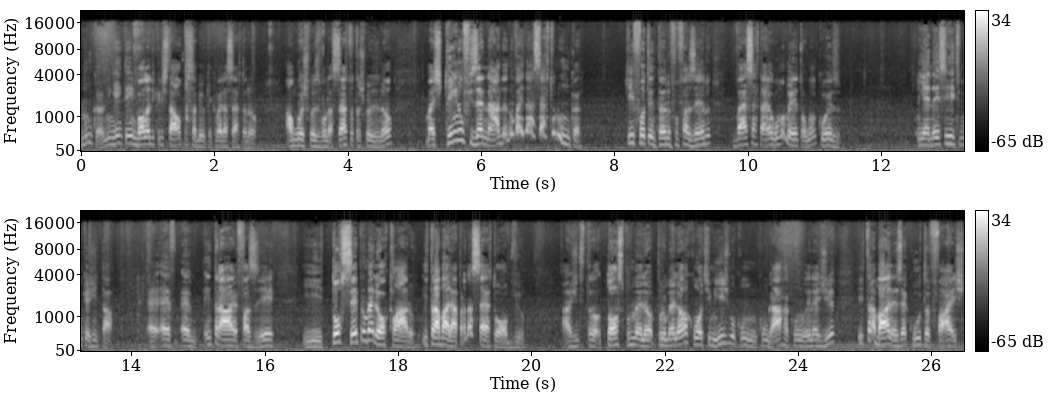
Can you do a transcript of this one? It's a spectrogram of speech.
Nunca. Ninguém tem bola de cristal para saber o que, é que vai dar certo ou não. Algumas coisas vão dar certo, outras coisas não. Mas quem não fizer nada não vai dar certo nunca. Quem for tentando, for fazendo, vai acertar em algum momento, alguma coisa. E é nesse ritmo que a gente tá. É, é, é entrar, é fazer e torcer para o melhor, claro. E trabalhar para dar certo, óbvio. A gente torce o melhor, pro melhor com otimismo, com, com garra, com energia e trabalha, executa, faz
